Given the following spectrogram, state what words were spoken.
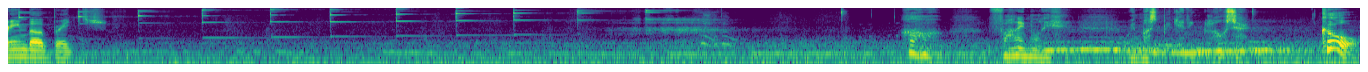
Rainbow Bridge. Oh, finally. We must be getting closer. Cool.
